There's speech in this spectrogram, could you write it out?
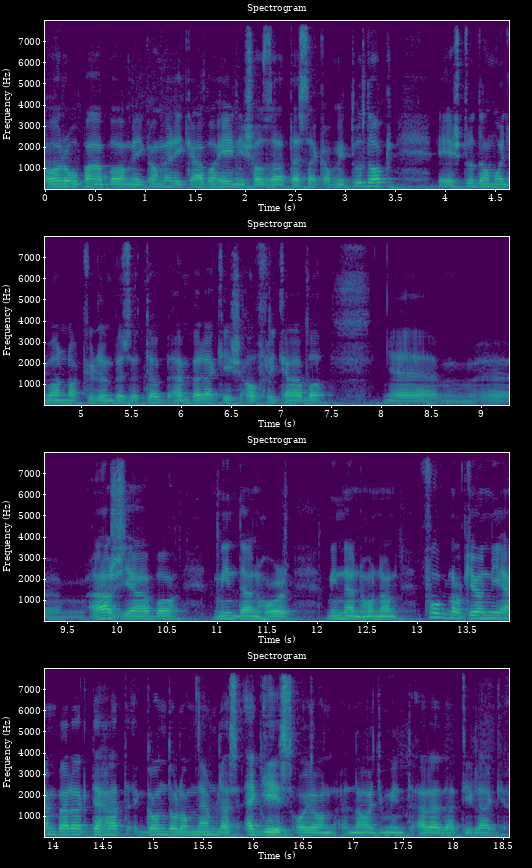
Európában, még Amerikában, én is hozzáteszek, amit tudok, és tudom, hogy vannak különböző több emberek is Afrikába, Ázsiába, mindenhol, mindenhonnan fognak jönni emberek, de hát gondolom nem lesz egész olyan nagy, mint eredetileg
